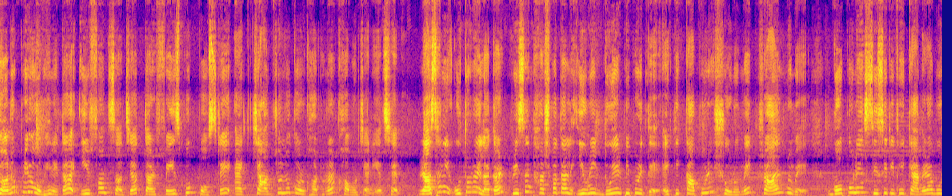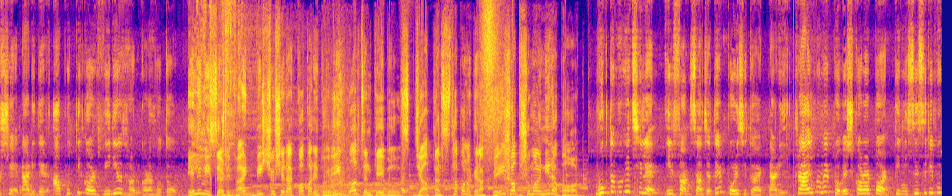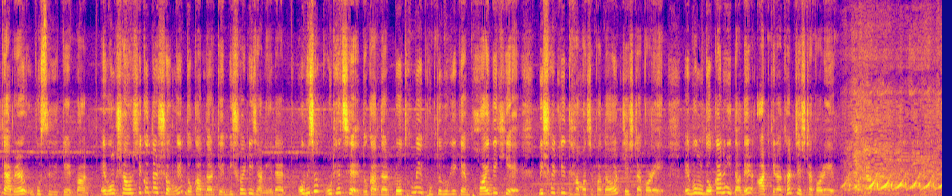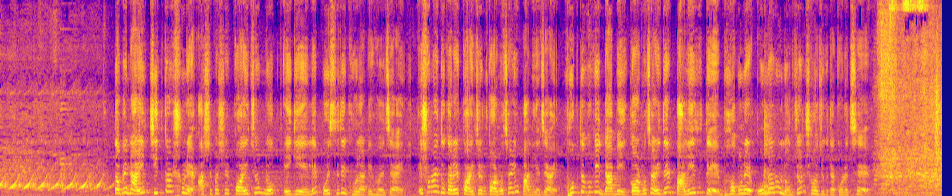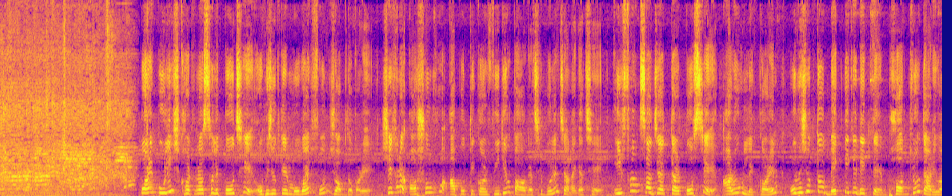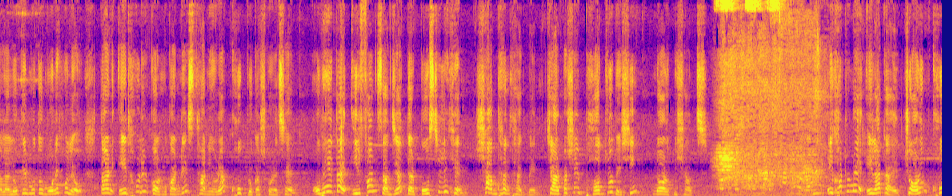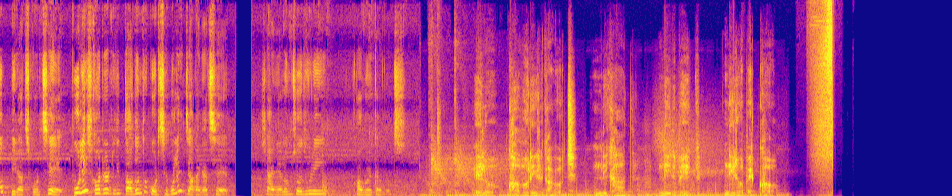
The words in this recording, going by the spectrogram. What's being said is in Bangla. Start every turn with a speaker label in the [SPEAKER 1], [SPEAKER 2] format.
[SPEAKER 1] জনপ্রিয় অভিনেতা ইরফান সাজ্জাদ তার ফেসবুক পোস্টে এক চাঞ্চল্যকর ঘটনার খবর জানিয়েছেন। রাজধানীর উত্তর এলাকার ক্রিসেন্ট হাসপাতাল ইউনিট দুইয়ের বিপরীতে একটি কাপড়ের শোরুমে ট্রায়াল রুমে গোপনে সিসিটিভি ক্যামেরা বসিয়ে নারীদের আপত্তিকর ভিডিও ধারণ করা হতো।
[SPEAKER 2] এলএমই সার্টিফাইড বিশ্বসেরা কপারে তৈরি ওয়ালটন কেবলস যা আপনার স্থাপনাকে রাখবে সব সময় নিরাপদ।
[SPEAKER 1] ভুক্তভোগী ছিলেন ইরফান সাজ্জাদের পরিচিত এক নারী। ট্রায়াল রুমে প্রবেশ করার পর তিনি সিসিটিভি ক্যামেরার উপস্থিতি টের পান এবং সাহসিকতার সঙ্গে দোকানদারকে বিষয়টি জানিয়ে দেন। অভিযোগ উঠেছে দোকানদার প্রথমে ভুক্তভোগীকে ভয় দেখিয়ে বিষয়টি ধামাচাপা দেওয়ার চেষ্টা করে এবং দোকানেই তাদের আটকে রাখার চেষ্টা করে। তবে নারীর চিৎকার শুনে আশেপাশের কয়েকজন লোক এগিয়ে এলে পরিস্থিতি ঘোলাটে হয়ে যায়। এ সময় দোকানের কয়েকজন কর্মচারী পালিয়ে যায়। ভুক্তভোগীর দাবি, কর্মচারীদের পালিয়ে যেতে ভবনের অন্যান্য লোকজন সহযোগিতা করেছে। পরে পুলিশ ঘটনাস্থলে পৌঁছে অভিযুক্তের মোবাইল ফোন জব্দ করে। সেখানে অসংখ্য আপত্তিকর ভিডিও পাওয়া গেছে বলে জানা গেছে। ইরফান সাজ্জাদ তার পোস্টে আরও উল্লেখ করেন, অভিযুক্ত ব্যক্তিকে দেখতে ভদ্র দাড়িওয়ালা লোকের মতো মনে হলেও তার এ ধরনের কর্মকাণ্ডে স্থানীয়রা ক্ষোভ প্রকাশ করেছেন। অভিনেতা ইরফান সাজ্জাদ তার পোস্টে লিখেন, সাবধান থাকবেন, চারপাশে ভদ্র বেশি নরপিসাজ এই ঘটনায় এলাকায় চরম ক্ষোভ বিরাজ করছে। পুলিশ ঘটনাটি তদন্ত করছে বলে জানা গেছে। শাহিন আলম চৌধুরী খবরের কাগজ।
[SPEAKER 3] এলো খবরের কাগজ নিখাত নির্ভীক নিরপেক্ষ।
